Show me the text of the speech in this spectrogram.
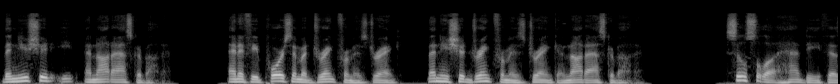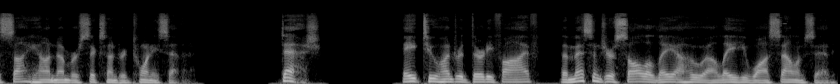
then you should eat and not ask about it. And if he pours him a drink from his drink, then he should drink from his drink and not ask about it. Silsila Hadith as Sahih number 627. Dash. 8235, the Messenger sallallahu alayhi wasallam said,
